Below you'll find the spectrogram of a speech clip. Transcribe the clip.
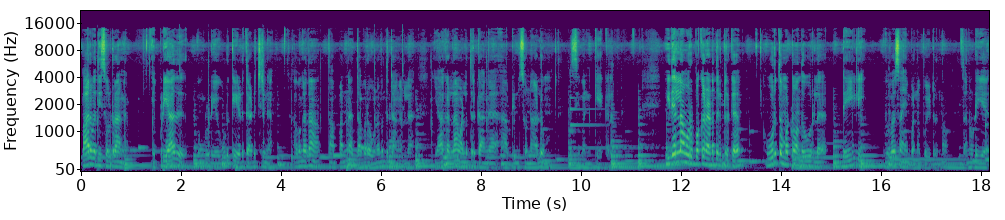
பார்வதி சொல்கிறாங்க எப்படியாவது உங்களுடைய உடுக்கை எடுத்து அடிச்சிருங்க. அவங்க தான் தான் பண்ண தவற உணர்ந்துட்டாங்கல்ல. யாகெல்லாம் வளர்த்துருக்காங்க? அப்படின்னு சொன்னாலும் சிவன் கேட்கல. இதெல்லாம் ஒரு பக்கம் நடந்துக்கிட்டு இருக்க ஒருத்த மட்டும் அந்த ஊரில் டெய்லி விவசாயம் பண்ண போயிட்டு இருந்தான். தன்னுடைய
